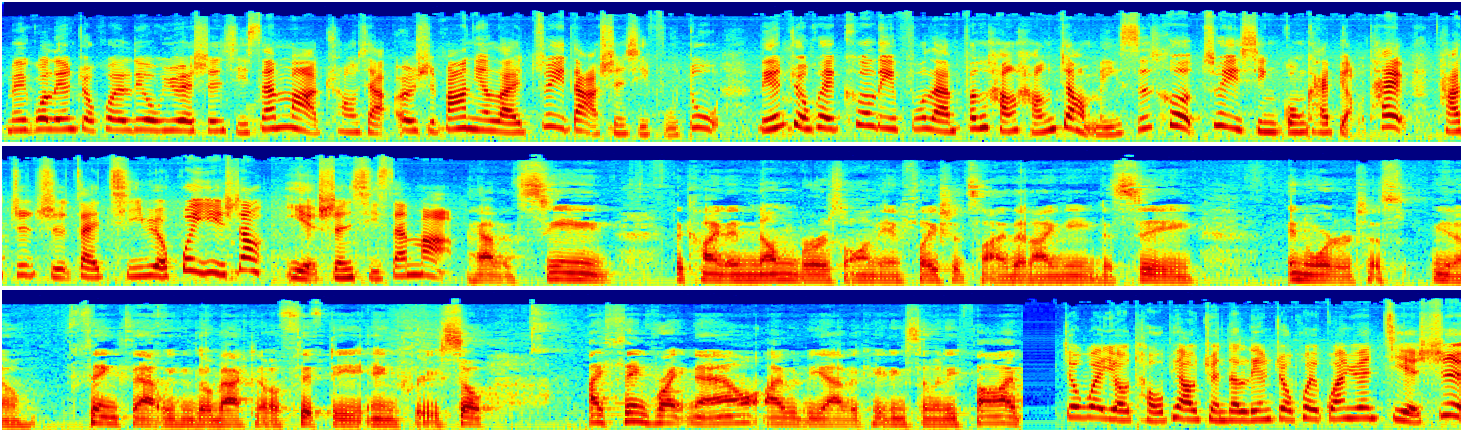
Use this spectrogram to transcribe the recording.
美国联准会六月升息三码，创下二十八年来最大升息幅度。联准会克利夫兰分行行长梅斯特最新公开表态，他支持在七月会议上也升息三码。I haven't seen the kind of numbers on the inflation side that I need to see in order to, you know, think that we can go back to a 50 increase. So I think right now I would be advocating 75. 这位有投票权的联准会官员解释，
